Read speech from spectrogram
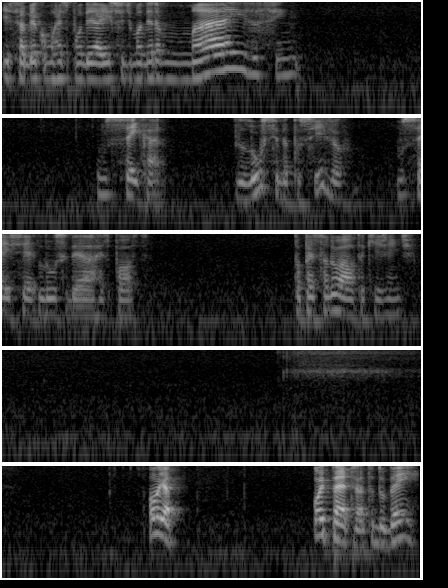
e saber como responder a isso de maneira mais assim. Não sei, cara. Lúcida possível? Não sei se é lúcida é a resposta. Tô pensando alto aqui, gente. Oi, a Oi, Petra, tudo bem?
